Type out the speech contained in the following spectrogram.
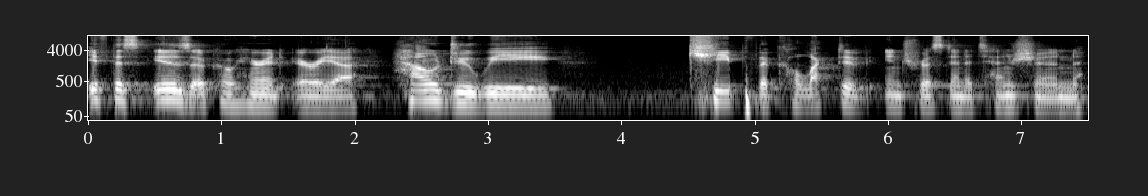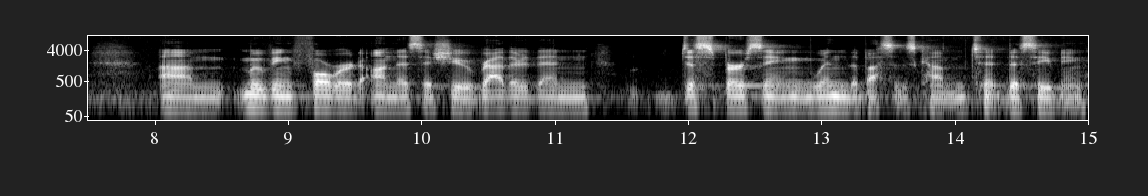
if this is a coherent area, how do we keep the collective interest and attention um, moving forward on this issue rather than dispersing when the buses come to this evening?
